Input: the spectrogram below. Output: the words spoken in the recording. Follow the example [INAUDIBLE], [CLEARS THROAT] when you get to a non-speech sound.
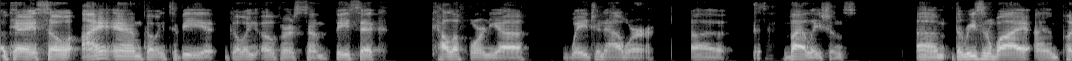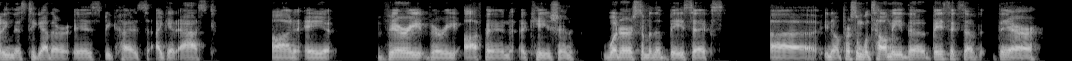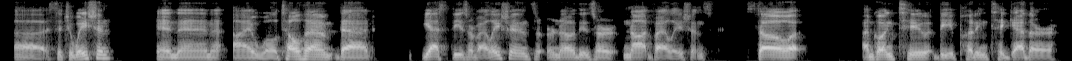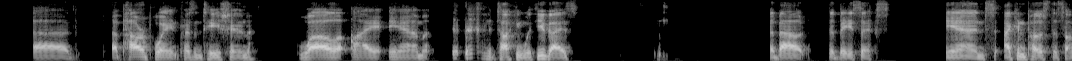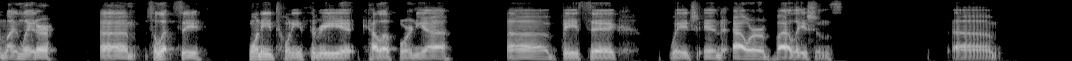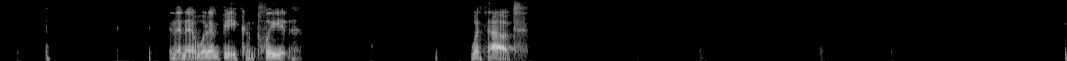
Okay, so I am going to be going over some basic California wage and hour uh, [CLEARS THROAT] violations. Um, the reason why I'm putting this together is because I get asked on a very, very often occasion, what are some of the basics? Uh, you know, a person will tell me the basics of their uh, situation, and then I will tell them that yes, these are violations, or no, these are not violations. So I'm going to be putting together uh, a PowerPoint presentation while I am [CLEARS THROAT] talking with you guys about the basics, and I can post this online later. Um, so let's see. 2023 California uh, basic wage and hour violations. Um, and then it wouldn't be complete without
